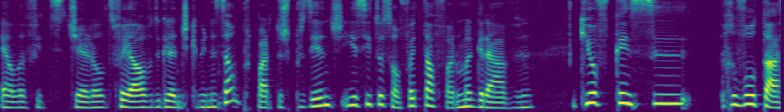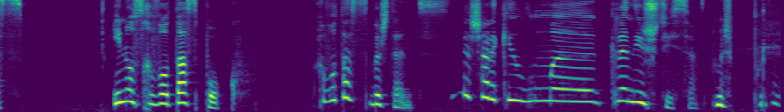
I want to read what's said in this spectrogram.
ela Fitzgerald foi alvo de grande discriminação por parte dos presentes e a situação foi de tal forma grave que houve quem se revoltasse. E não se revoltasse pouco. Revoltasse bastante. Achar aquilo uma grande injustiça. Mas porquê?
